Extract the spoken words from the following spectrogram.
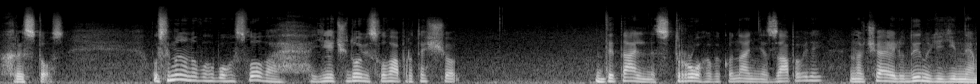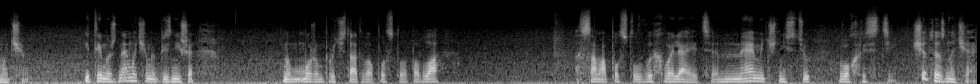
Христос. У Семена Нового Богослова є чудові слова про те, що детальне, строге виконання заповідей навчає людину її немочам. І тими ж немочами пізніше ми можемо прочитати в апостола Павла. Сам апостол вихваляється немічністю во Христі. Що це означає?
